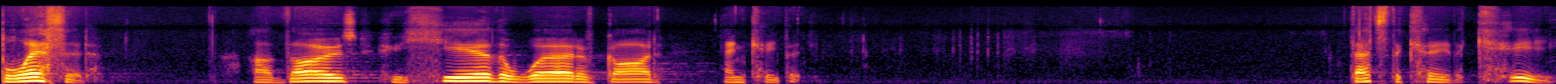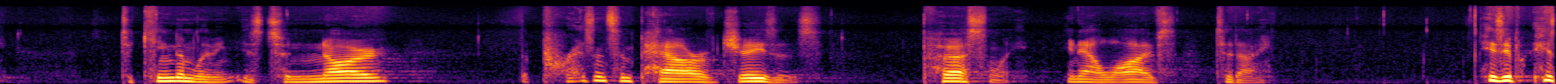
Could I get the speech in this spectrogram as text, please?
blessed are those who hear the word of God and keep it. That's the key. The key to kingdom living is to know the presence and power of Jesus personally in our lives today. His, his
